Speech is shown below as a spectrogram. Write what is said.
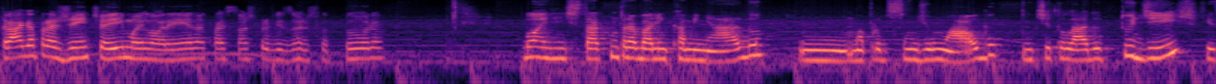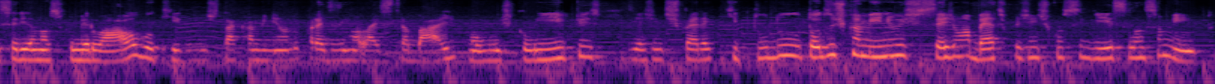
Traga pra gente aí, mãe Lorena, quais são as previsões do futuro. Bom, a gente está com um trabalho encaminhado, uma produção de um álbum intitulado Tu Diz, que seria nosso primeiro álbum, que a gente está caminhando para desenrolar esse trabalho, com alguns clipes, e a gente espera que tudo, todos os caminhos sejam abertos para a gente conseguir esse lançamento.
